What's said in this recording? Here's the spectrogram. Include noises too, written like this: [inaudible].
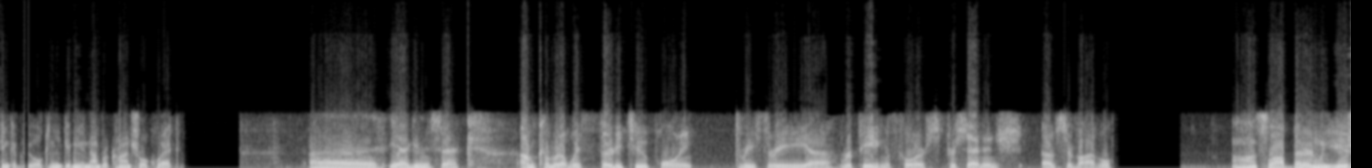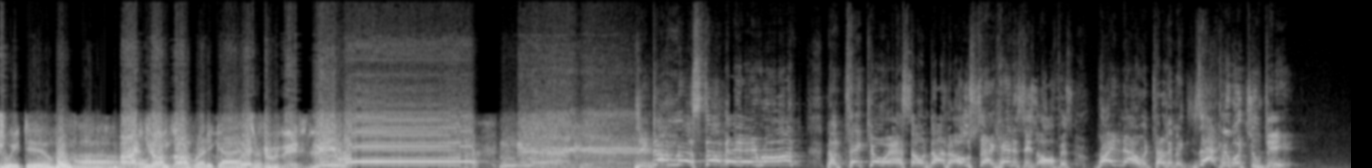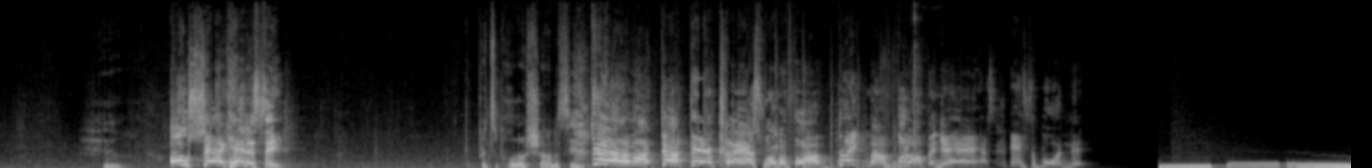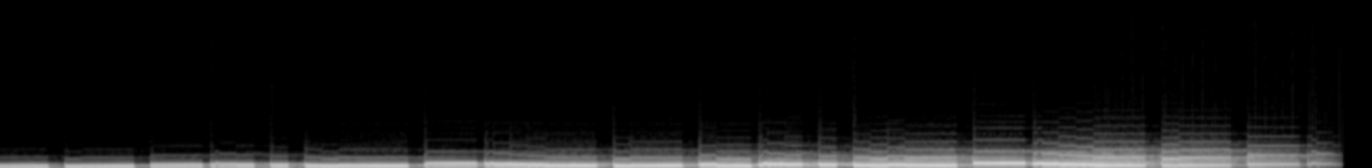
think, Abdul. Can you give me a number crunch real quick? Uh, yeah, give me a sec. I'm coming up with 32.33, uh, repeating, of course, percentage of survival. Oh, that's a lot better than we usually do. Uh, All right, are we chums up. ready, guys? Let's or- do this. Leroy Jenkins. You done messed up, AA Ron. Now take your ass on down to Oshag Hennessy's office right now and tell him exactly what you did. Who? Oshag Hennessy. Principal O'Shaughnessy? Get out of my goddamn classroom before I break my foot off in your ass, insubordinate. [laughs]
